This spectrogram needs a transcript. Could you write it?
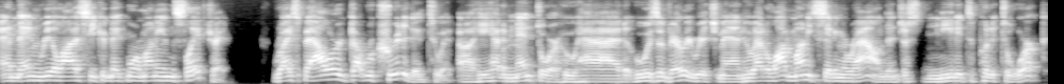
and then realized he could make more money in the slave trade. Rice Ballard got recruited into it. Uh, he had a mentor who had who was a very rich man who had a lot of money sitting around and just needed to put it to work.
